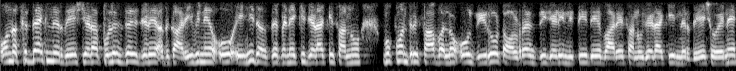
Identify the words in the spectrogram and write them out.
ਉਹਦਾ ਸਿੱਧਾ ਇੱਕ ਨਿਰਦੇਸ਼ ਜਿਹੜਾ ਪੁਲਿਸ ਦੇ ਜਿਹੜੇ ਅਧਿਕਾਰੀ ਵੀ ਨੇ ਉਹ ਇਹੀ ਦੱਸਦੇ ਪਏ ਨੇ ਕਿ ਜਿਹੜਾ ਕਿ ਸਾਨੂੰ ਮੁੱਖ ਮੰਤਰੀ ਸਾਹਿਬ ਵੱਲੋਂ ਉਹ ਜ਼ੀਰੋ ਟੋਲਰੈਂਸ ਦੀ ਜਿਹੜੀ ਨੀਤੀ ਦੇ ਬਾਰੇ ਸਾਨੂੰ ਜਿਹੜਾ ਕਿ ਨਿਰਦੇਸ਼ ਹੋਏ ਨੇ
